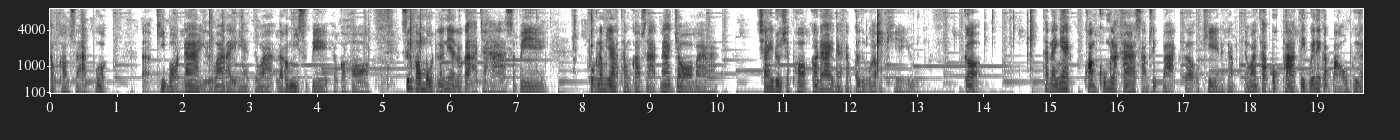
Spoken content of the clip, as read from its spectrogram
ทำความสะอาดพวกคีย์บอร์ดได้หรือว่าอะไรเนี่ยแต่ว่าแล้วก็มีสเปรย์แอลกอฮอล์ซึ่งพอหมดแล้วเนี่ยเราก็อาจจะหาสเปรย์ พวกน้ำยาทำความสะอาดหน้าจอมา ใช้โดยเฉพาะก็ได้นะครับ ก็ถือว่าโอเคอยู่ ก็ถ้าในแง่ความคุ้มราคา 30 บาทก็โอเคนะครับ แต่ว่าถ้าพกพาติดไว้ในกระเป๋าเผื่อ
